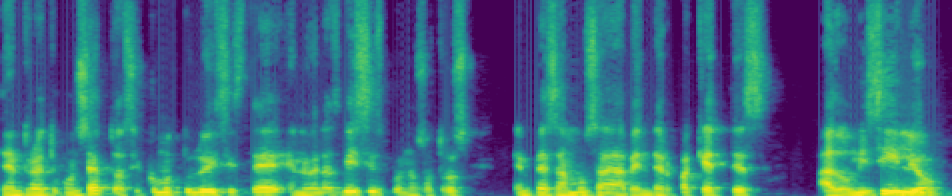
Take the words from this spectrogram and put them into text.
dentro de tu concepto. Así como tú lo hiciste en lo de las bicis, pues nosotros empezamos a vender paquetes a domicilio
